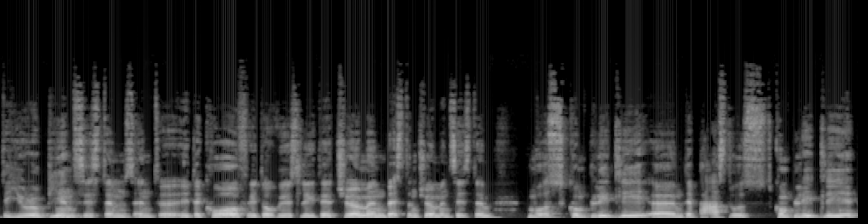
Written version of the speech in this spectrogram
The European systems and uh, at the core of it, obviously, the German, Western German system was completely, um, the past was completely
